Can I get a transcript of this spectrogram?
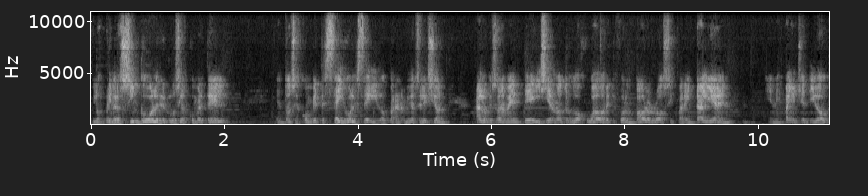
los primeros 5 goles de Rusia los convierte él. Entonces convierte 6 goles seguidos para la misma selección. algo que solamente hicieron otros dos jugadores que fueron Pablo Rossi para Italia en, en España 82,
